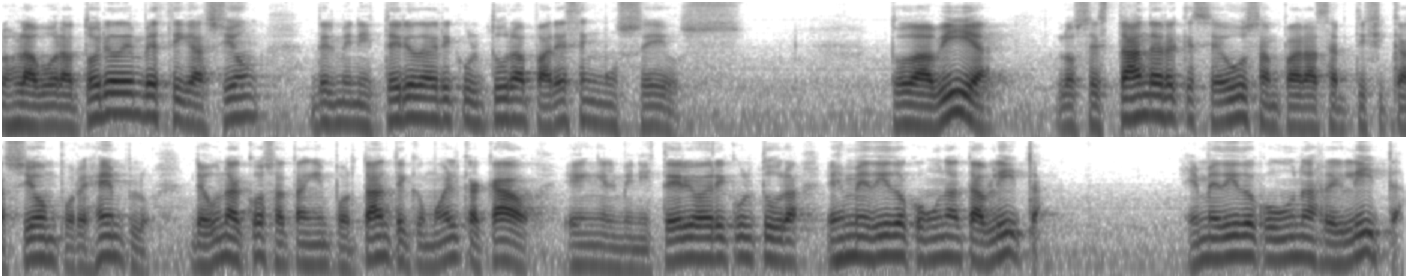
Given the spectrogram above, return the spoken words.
Los laboratorios de investigación del Ministerio de Agricultura parecen museos. Todavía los estándares que se usan para certificación, por ejemplo, de una cosa tan importante como el cacao en el Ministerio de Agricultura es medido con una tablita, es medido con una reglita,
